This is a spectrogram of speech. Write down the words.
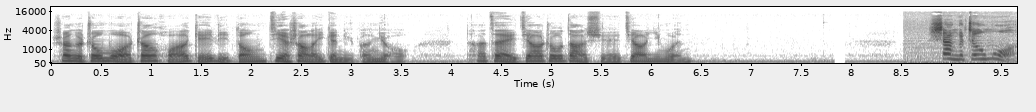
上个周末张华给李东介绍了一个女朋友，他在加州大学教英文。上个周末，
